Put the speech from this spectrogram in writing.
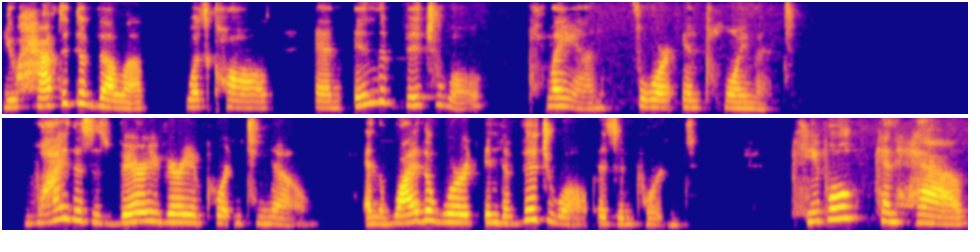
you have to develop what's called an individual plan for employment. Why this is very, very important to know, and why the word individual is important. People can have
